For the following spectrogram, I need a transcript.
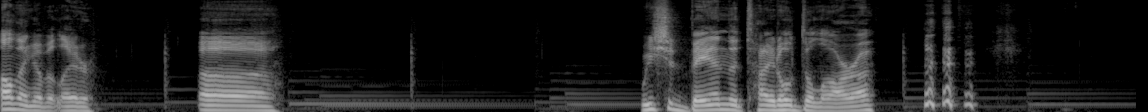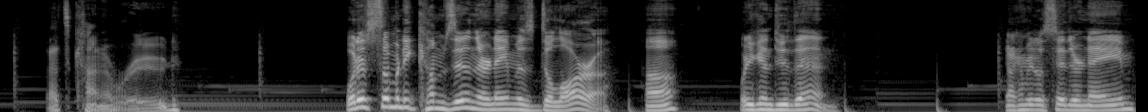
I'll think of it later. Uh, we should ban the title Delara. That's kind of rude. What if somebody comes in and their name is Delara? Huh? What are you gonna do then? Not gonna be able to say their name?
